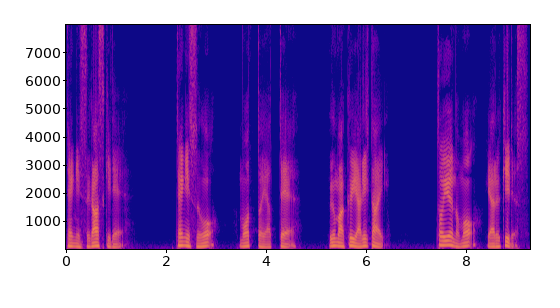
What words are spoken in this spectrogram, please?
テニスが好きで、テニスをもっとやってうまくやりたいというのもやる気です。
